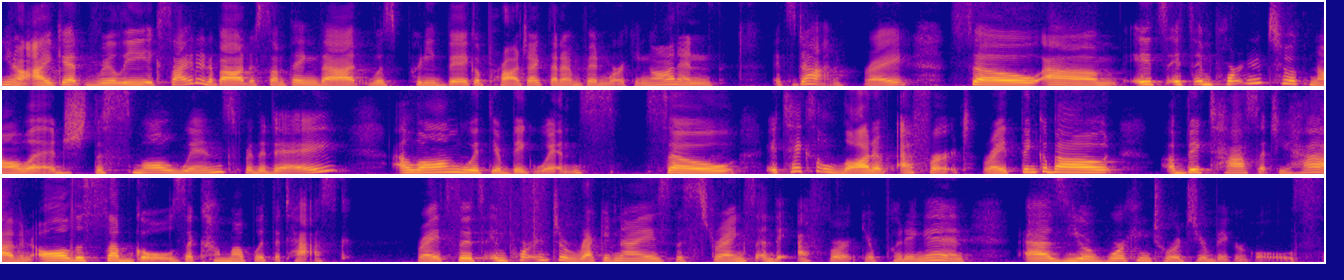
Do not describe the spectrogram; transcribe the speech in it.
you know, I get really excited about something that was pretty big, a project that I've been working on and it's done, right? So um, it's, it's important to acknowledge the small wins for the day along with your big wins. So it takes a lot of effort, right? Think about a big task that you have and all the sub goals that come up with the task right? So it's important to recognize the strengths and the effort you're putting in as you're working towards your bigger goals.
